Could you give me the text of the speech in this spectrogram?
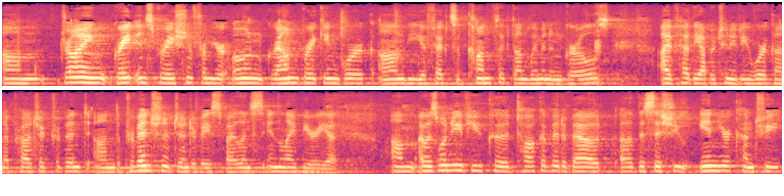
Um, drawing great inspiration from your own groundbreaking work on the effects of conflict on women and girls, I've had the opportunity to work on a project prevent- on the prevention of gender based violence in Liberia. Um, I was wondering if you could talk a bit about uh, this issue in your country,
